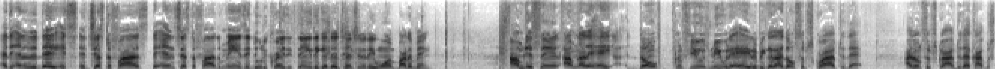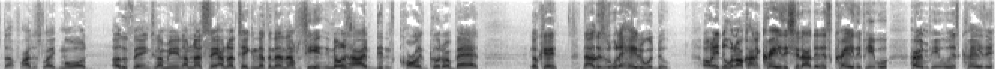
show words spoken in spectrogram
at the end of the day, it's it justifies the ends justify the means. They do the crazy things, they get the attention that they want. by the bing. I'm just saying I'm not a hate. Don't confuse me with a hater because I don't subscribe to that. I don't subscribe to that type of stuff. I just like more other things. You know what I mean? I'm not saying I'm not taking nothing. And I'm seeing. You notice how I didn't call it good or bad. Okay. Now this is what a hater would do. Oh, they doing all kind of crazy shit out there. It's crazy people hurting people. It's crazy.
